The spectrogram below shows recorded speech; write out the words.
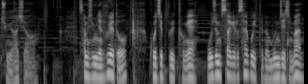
중요하죠. 30년 후에도 고집불통에 오줌 싸개로 살고 있다면 문제지만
